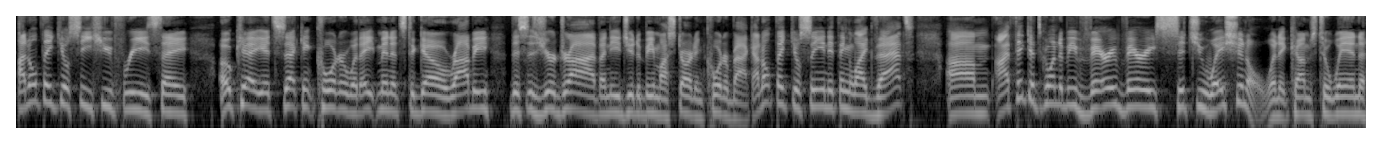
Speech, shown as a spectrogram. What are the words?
I don't think you'll see Hugh Freeze say, okay, it's second quarter with eight minutes to go. Robbie, this is your drive. I need you to be my starting quarterback. I don't think you'll see anything like that. Um, I think it's going to be very, very situational when it comes to when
